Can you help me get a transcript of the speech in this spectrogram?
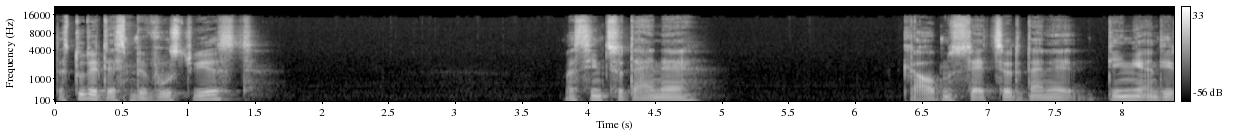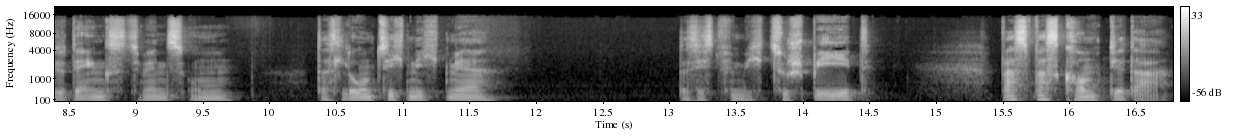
dass du dir dessen bewusst wirst, was sind so deine Glaubenssätze oder deine Dinge, an die du denkst, wenn es um das lohnt sich nicht mehr, das ist für mich zu spät. Was, was kommt dir da?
